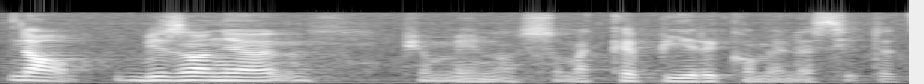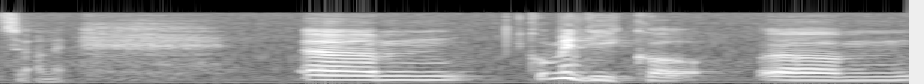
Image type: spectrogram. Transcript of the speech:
No, bisogna più o meno insomma, capire com'è la situazione. Um, come dico, um,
